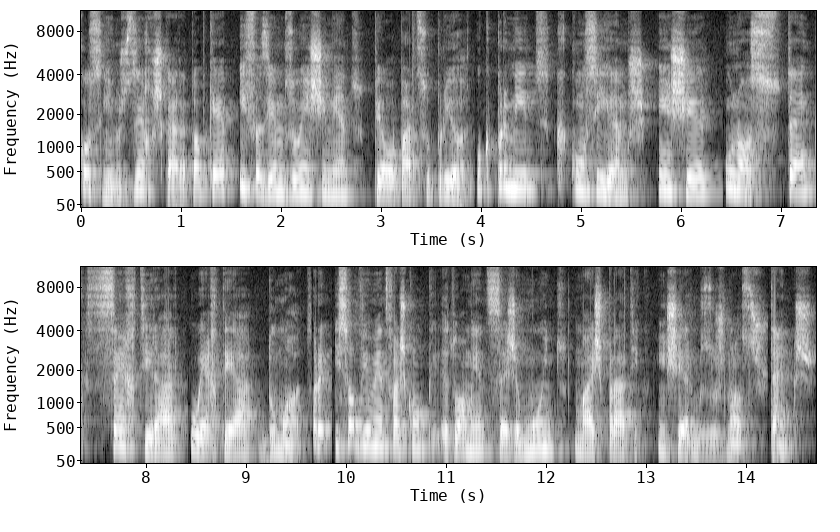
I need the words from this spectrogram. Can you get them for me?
conseguimos desenroscar a top cap e fazemos o enchimento pela parte superior, o que permite que consigamos encher o nosso tanque sem retirar o RTA do mod. Ora, isso obviamente faz com que atualmente seja muito mais prático enchermos os nossos tanques.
